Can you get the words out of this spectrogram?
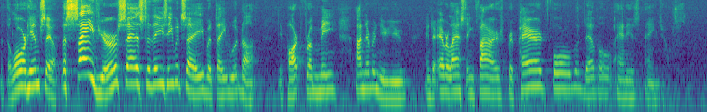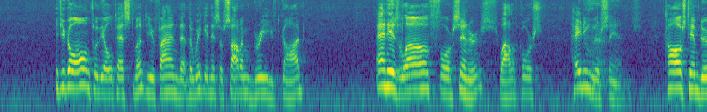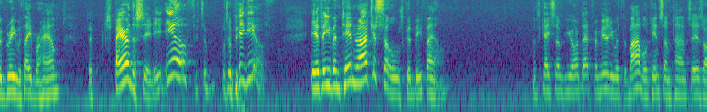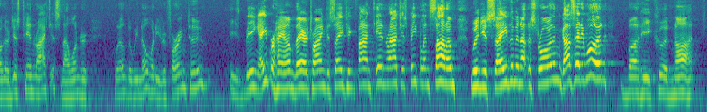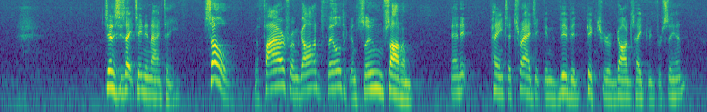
that the Lord Himself, the Savior, says to these He would save, but they would not. Depart from me, I never knew you, into everlasting fires prepared for the devil and his angels. If you go on through the Old Testament, you find that the wickedness of Sodom grieved God and his love for sinners, while of course hating their sins, caused him to agree with Abraham to spare the city if, it was a big if, if even ten righteous souls could be found. In the case some of you aren't that familiar with the Bible, Ken sometimes says, Are there just ten righteous? And I wonder, well, do we know what he's referring to? He's being Abraham there trying to say, if you can find 10 righteous people in Sodom, will you save them and not destroy them? And God said he would, but he could not. Genesis 18 and 19. So, the fire from God fell to consume Sodom, and it paints a tragic and vivid picture of God's hatred for sin.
